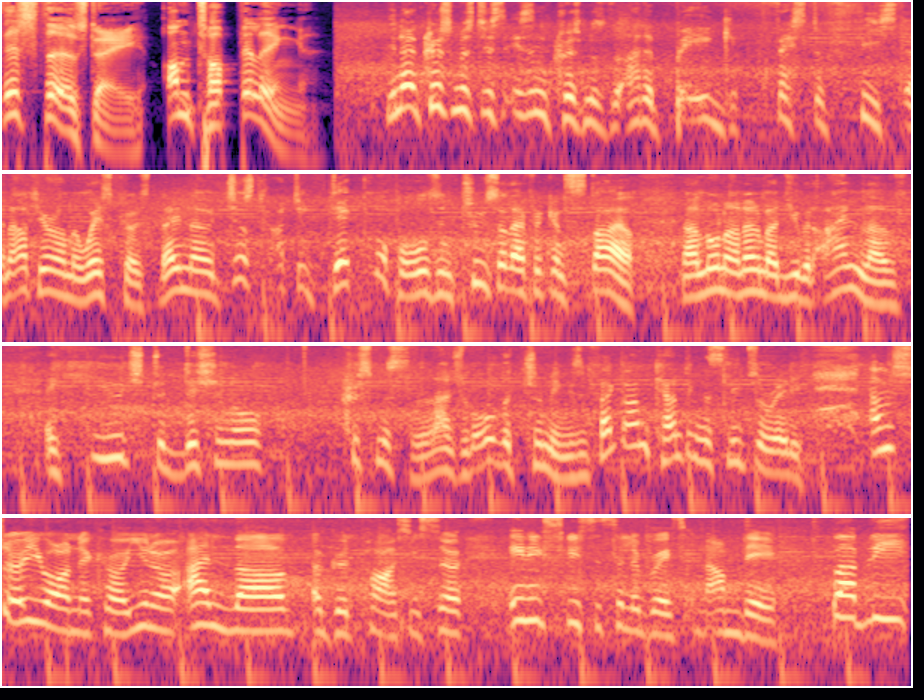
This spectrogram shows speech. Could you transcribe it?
this Thursday on Top Billing. You know, Christmas just isn't Christmas without a big festive feast. And out here on the West Coast, they know just how to deck the halls in true South African style. Now, Lorna, I don't know about you, but I love a huge traditional Christmas lunch with all the trimmings. In fact, I'm counting the sleeps already. I'm sure you are, Nico. You know, I love a good party, so any excuse to celebrate, and I'm there. Bubbly,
